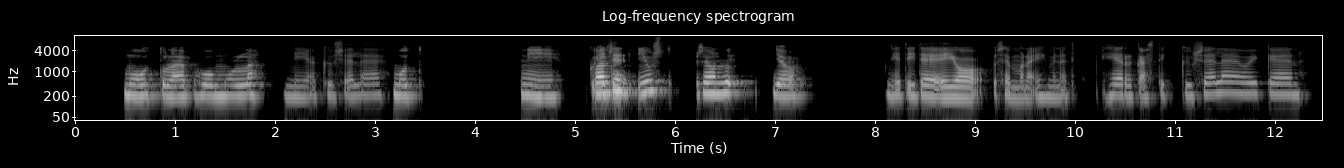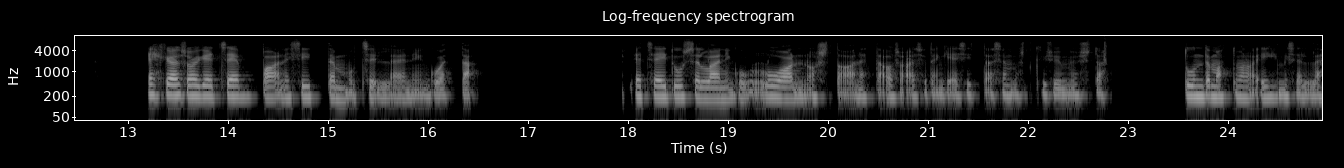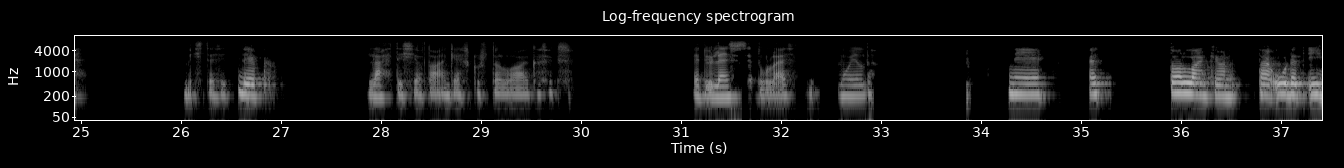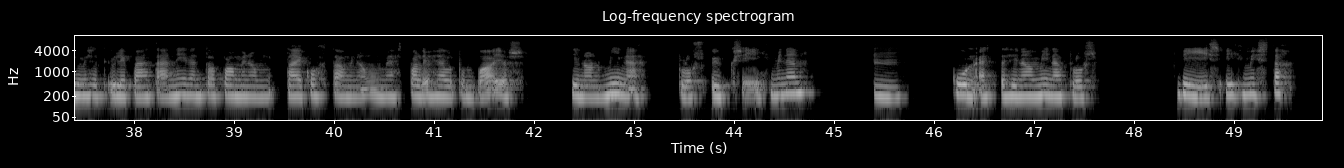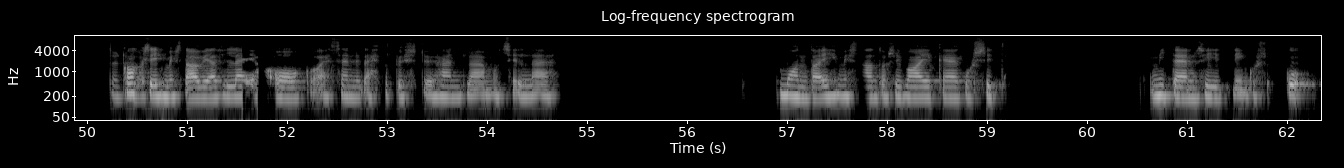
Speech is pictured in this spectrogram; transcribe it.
muut tulee puhua mulle. Niin ja kyselee. Mut niin, Kun varsin ite, just se on, joo, niin että itse ei ole semmoinen ihminen, että herkästi kyselee oikein. Ehkä jos oikein tsemppaa, niin sitten, mutta silleen, niin kuin, että, että se ei tule sellainen niin kuin luonnostaan, että osaisi jotenkin esittää semmoista kysymystä tuntemattomalle ihmiselle, mistä sitten jep, lähtisi jotain keskustelua aikaiseksi. Et yleensä se tulee muilta. niin, että tollainkin on, tai uudet ihmiset ylipäätään, niiden tapaaminen tai kohtaaminen on mun mielestä paljon helpompaa, jos siinä on minä plus yksi ihminen, Mm, kun että siinä on minä plus viisi ihmistä. todella. Kaksi ihmistä on vielä silleen ihan ok, että sen nyt ehkä pystyy händlään, mutta silleen monta ihmistä on tosi vaikea, kun sit miten siitä, niin kun, ku,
